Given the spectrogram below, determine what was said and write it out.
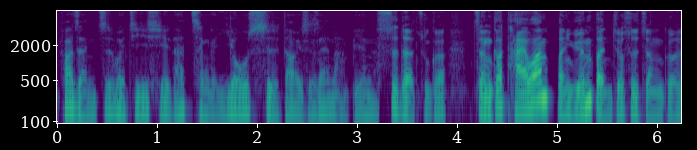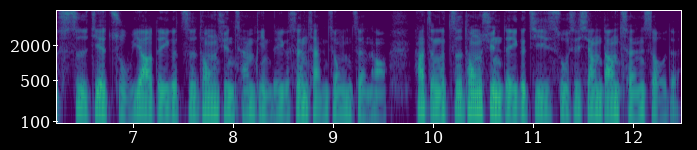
发展智慧机械，它整个优势到底是在哪边呢？是的，祖哥，整个台湾本原本就是整个世界主要的一个资通讯产品的一个生产重镇哈。它整个资通讯的一个技术是相当成熟的。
